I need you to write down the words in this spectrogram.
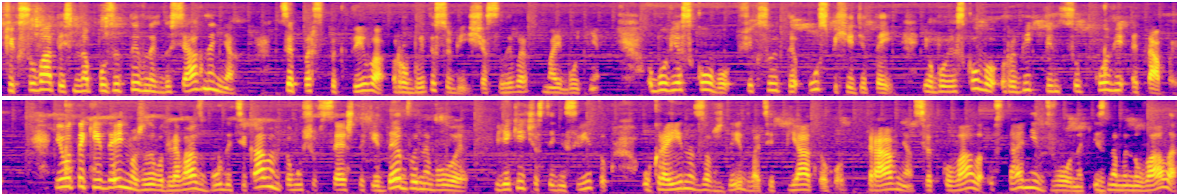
Фіксуватись на позитивних досягненнях це перспектива робити собі щасливе майбутнє. Обов'язково фіксуйте успіхи дітей і обов'язково робіть підсумкові етапи. І от такий день, можливо, для вас буде цікавим, тому що все ж таки, де б ви не були, в якій частині світу Україна завжди 25 травня святкувала останній дзвоник і знаменувала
